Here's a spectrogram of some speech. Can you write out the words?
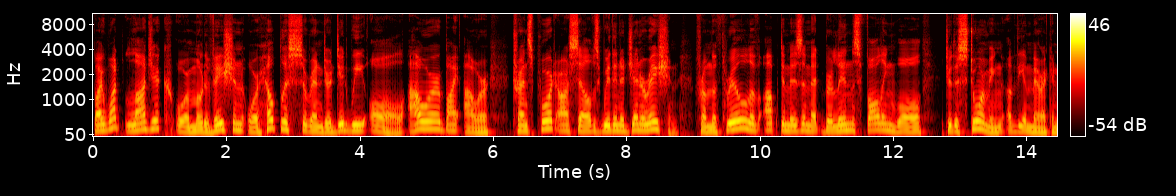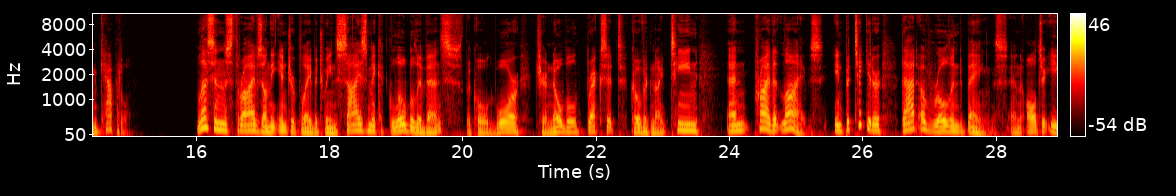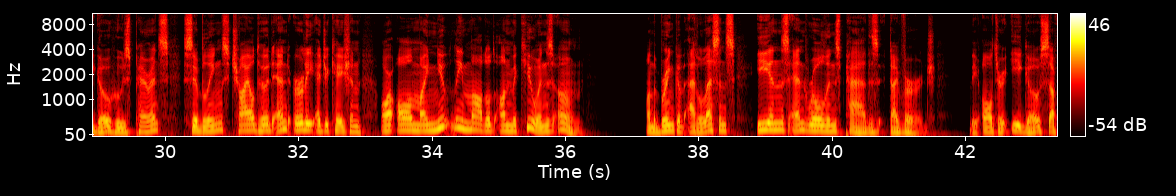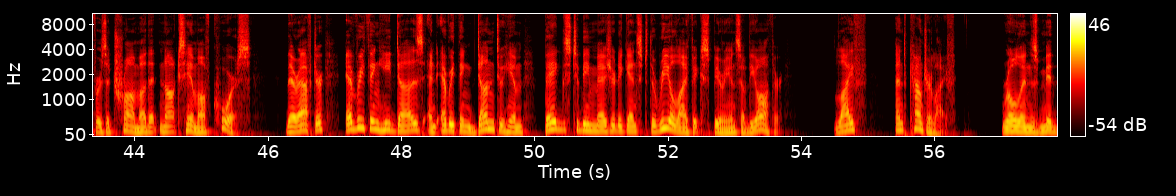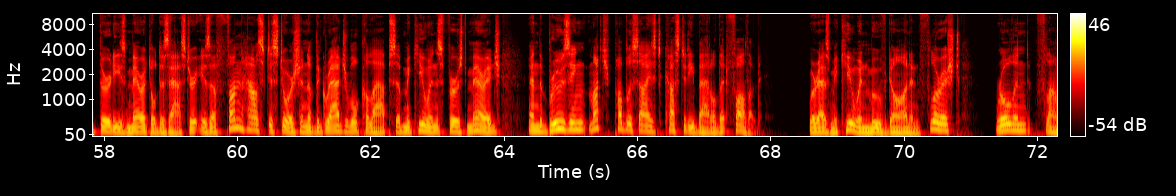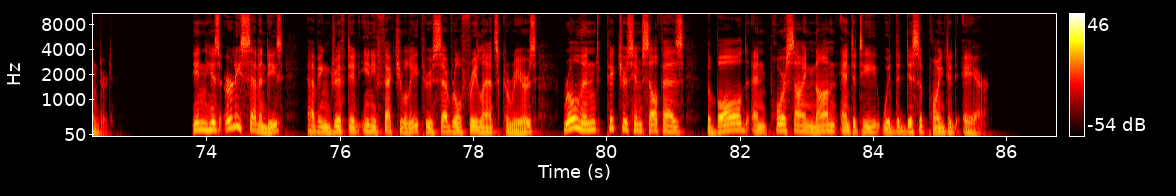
by what logic or motivation or helpless surrender did we all, hour by hour, transport ourselves within a generation from the thrill of optimism at Berlin's falling wall to the storming of the American Capitol? Lessons thrives on the interplay between seismic global events, the Cold War, Chernobyl, Brexit, COVID 19, and private lives, in particular that of Roland Baines, an alter ego whose parents, siblings, childhood, and early education are all minutely modeled on McEwan's own. On the brink of adolescence, Ian's and Roland's paths diverge. The alter ego suffers a trauma that knocks him off course. Thereafter, everything he does and everything done to him begs to be measured against the real life experience of the author. Life and Counterlife. Roland's mid 30s marital disaster is a funhouse distortion of the gradual collapse of McEwan's first marriage and the bruising, much publicized custody battle that followed. Whereas McEwan moved on and flourished, Roland floundered. In his early 70s, having drifted ineffectually through several freelance careers, Roland pictures himself as the bald and porcine nonentity with the disappointed air.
